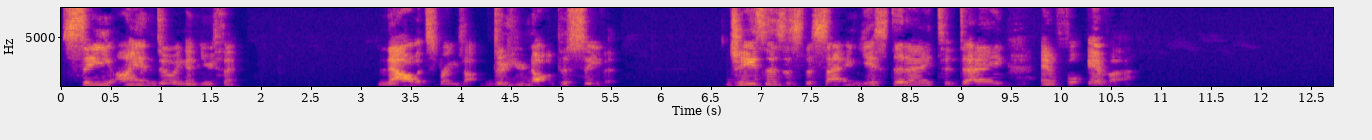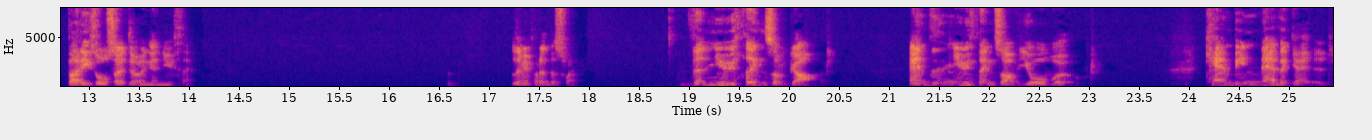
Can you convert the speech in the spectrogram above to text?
See, I am doing a new thing. Now it springs up. Do you not perceive it? Jesus is the same yesterday, today, and forever. But he's also doing a new thing. Let me put it this way the new things of God and the new things of your world can be navigated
